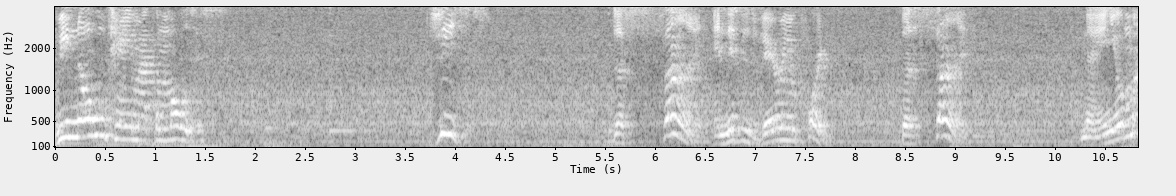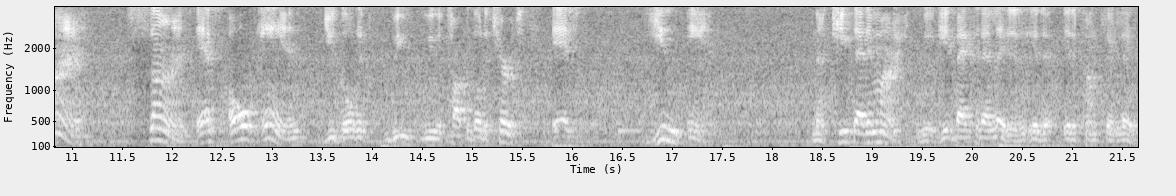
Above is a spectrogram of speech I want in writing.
We know who came after Moses. Jesus. The Son, and this is very important. The Son. Now in your mind, Son, S O N, you go to we we was taught to go to church S U N. Now keep that in mind. We'll get back to that later. It'll, it'll, it'll come clear later.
